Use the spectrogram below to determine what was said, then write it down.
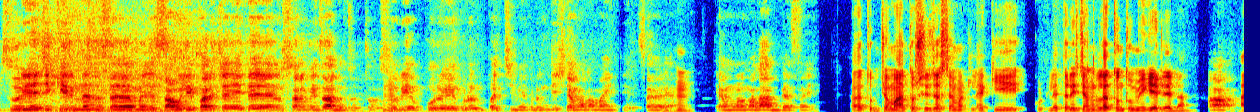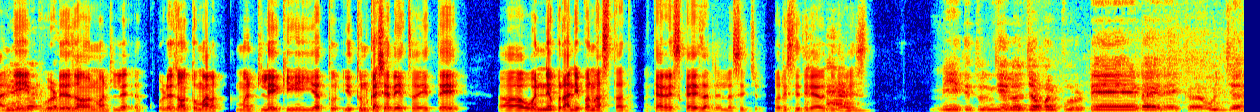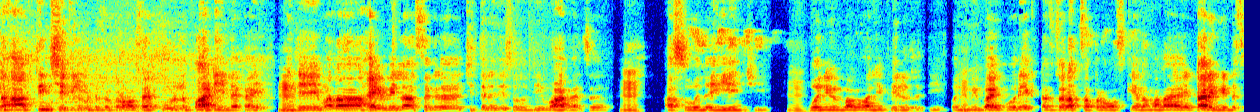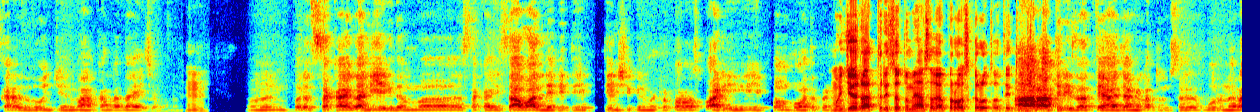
सूर्याची किरण जसं म्हणजे सावली परच्या आहे त्यानुसार मी चालत होतो. सूर्य पूर्वेकडून पश्चिमेकडून दिशा मला माहिती आहेत सगळ्या. हम्म. त्यामुळे मला अभ्यास आहे. अ, तुमच्या मातोश्री जसं म्हटल्या की कुठल्या तरी जंगलातून तुम्ही गेलेला. हा. आणि पुढे बघून. जाऊन म्हटले पुढे जाऊन तुम्हाला म्हटले की यातून इथून कशाला यायचं? इथे अ, वन्य प्राणी पण असतात. मग त्यावेळेस काय झालेलं? सिच्यु- परिस्थिती काय होती. त्यावेळेस? मी तिथून गेलो जबलपूर ते डायरेक्ट उज्जैन हा तीनशे किलोमीटरचा प्रवास आहे पूर्ण पहाडीला काय. म्हणजे मला हायवेला सगळं चित्र दिसत होती वाघाचं. अस्वल ही यांची. वन विभागवाली फिरत होती पण. मी बाईकवर एकटाच रातचा प्रवास केला. मला टार्गेटच करायचं होतं उज्जैन महाकालला जायचं म्हणून. म्हणून परत सकाळ झाली एकदम सकाळी सहा वाजल्या तिथे. तीनशे किलोमीटर प्रवास पाडी एक पंप होता म्हणजे रात्रीचा तुम्ही हा सगळा प्रवास करत होते हा रात्रीचा त्या जंगलातून सगळं पूर्ण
